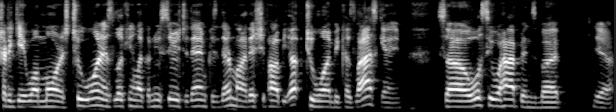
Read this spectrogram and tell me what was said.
try to get one more. It's 2 1 is looking like a new series to them because in their mind, they should probably be up 2 1 because last game. So we'll see what happens. But yeah.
